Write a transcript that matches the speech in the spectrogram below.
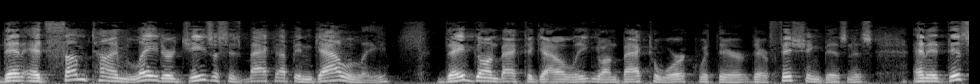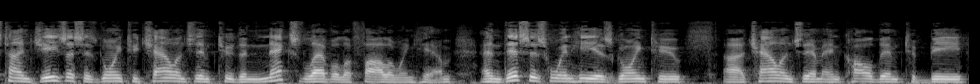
Then at some time later, Jesus is back up in Galilee. They've gone back to Galilee, gone back to work with their, their fishing business. And at this time, Jesus is going to challenge them to the next level of following Him. And this is when He is going to uh, challenge them and call them to be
